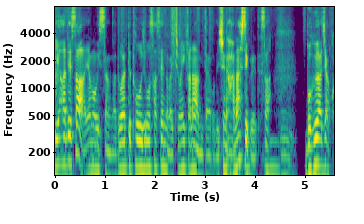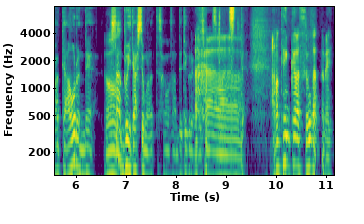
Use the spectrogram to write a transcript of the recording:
リハでさ、山口さんがどうやって登場させるのが一番いいかな、みたいなこと一緒に話してくれてさ、うん。僕がじゃあこうやって煽るんで、うんそしたら V 出してもらって坂本さん出てくればいいじゃないですか、つって。あの展開はすごかったね。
